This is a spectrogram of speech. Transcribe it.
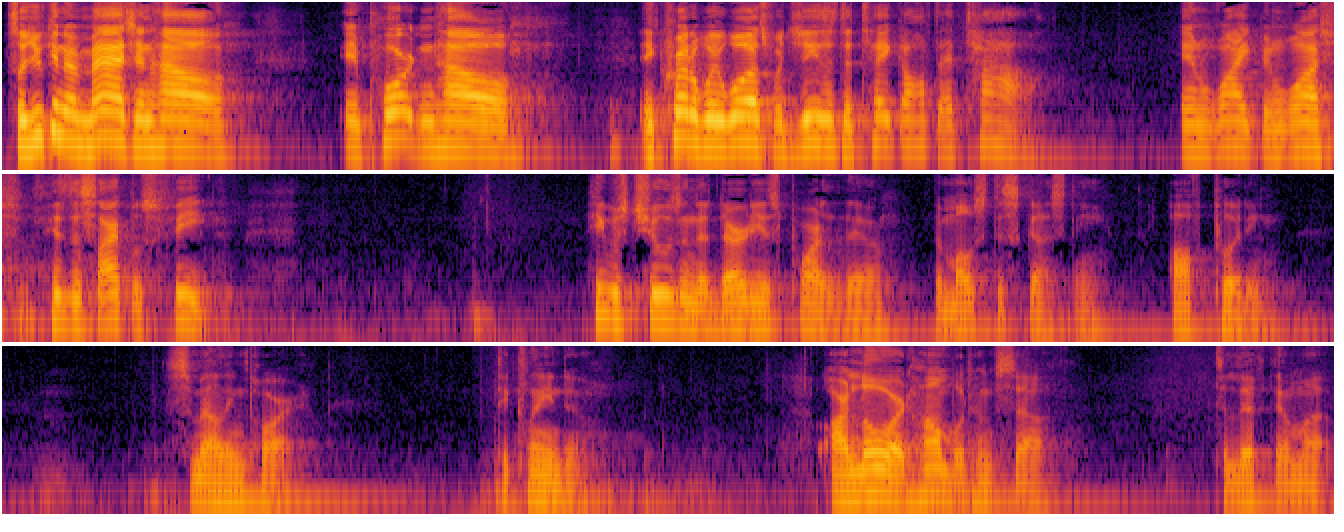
So you can imagine how important, how incredible it was for Jesus to take off that towel and wipe and wash his disciples' feet. He was choosing the dirtiest part of them, the most disgusting, off putting, smelling part, to clean them. Our Lord humbled himself to lift them up.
